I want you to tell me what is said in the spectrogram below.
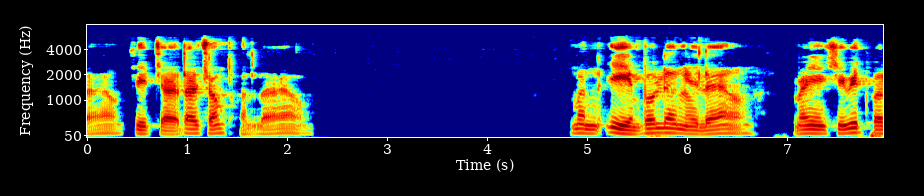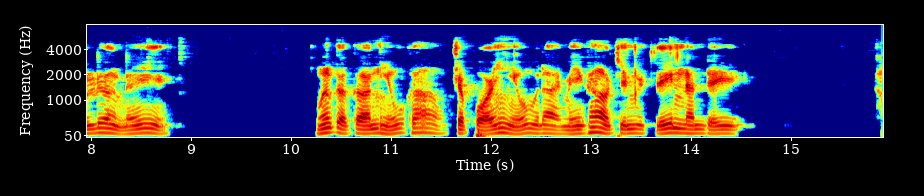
แล้ว จิตใจได้สัมผัสแล้ว มันอิ่มเพราะเรื่องนี้แล้วมีชีวิตเพราะเรื่องนี้ เหมือนกับการหิวข้าว จะปล่อยหิวไม่ได้ มีข้าวกินก็กินนันดีท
